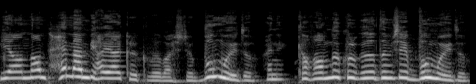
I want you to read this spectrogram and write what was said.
bir yandan hemen bir hayal kırıklığı başlıyor. Bu muydu? Hani kafamda kurguladığım şey bu muydu?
